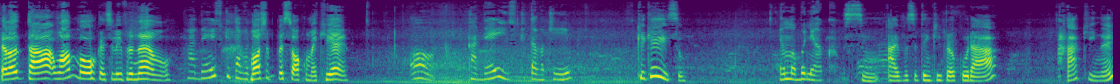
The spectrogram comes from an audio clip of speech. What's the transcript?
Ela tá um amor com esse livro, né, amor? Cadê isso que tava aqui? Mostra pro pessoal como é que é. Ó, oh, cadê isso que tava aqui? O que que é isso? É uma boneca. Sim. Aí você tem que procurar aqui, né?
